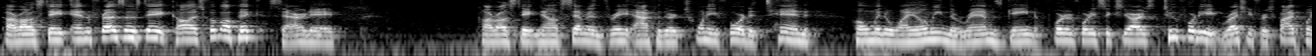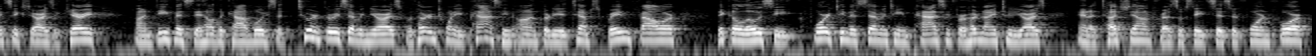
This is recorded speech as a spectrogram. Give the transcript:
Colorado State and Fresno State college football pick Saturday. Colorado State now 7 and 3 after their 24 to 10 home win to Wyoming. The Rams gained 446 yards, 248 rushing for 5.6 yards a carry. On defense, they held the Cowboys to 237 yards with 120 passing on 30 attempts. Brayden Fowler, Nicolosi, 14 to 17 passing for 192 yards and a touchdown. Fresno State sits at 4 and 4.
